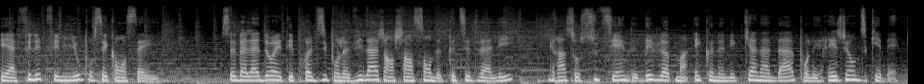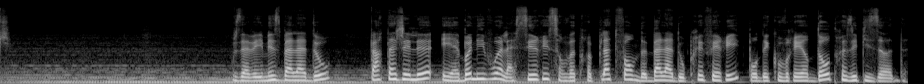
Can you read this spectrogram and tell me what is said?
et à Philippe Fémillot pour ses conseils. Ce balado a été produit pour le Village en chanson de Petite-Vallée grâce au soutien de Développement économique Canada pour les régions du Québec. Vous avez aimé ce balado? Partagez-le et abonnez-vous à la série sur votre plateforme de balado préférée pour découvrir d'autres épisodes.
